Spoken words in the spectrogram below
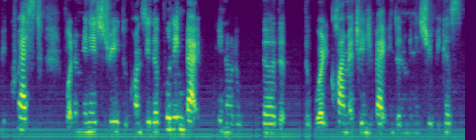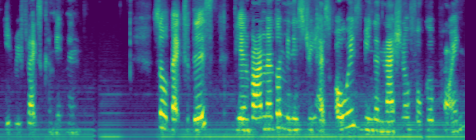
request for the ministry to consider putting back, you know, the, the, the the word climate change back into the ministry because it reflects commitment. So back to this, the environmental ministry has always been the national focal point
